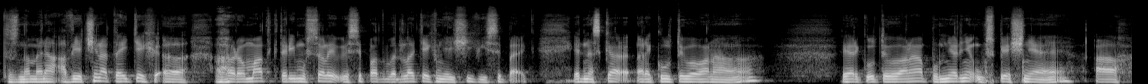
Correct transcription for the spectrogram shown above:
To znamená, a většina těch uh, hromad, které museli vysypat vedle těch vnějších výsypek, je dneska rekultivovaná, je rekultivovaná poměrně úspěšně a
